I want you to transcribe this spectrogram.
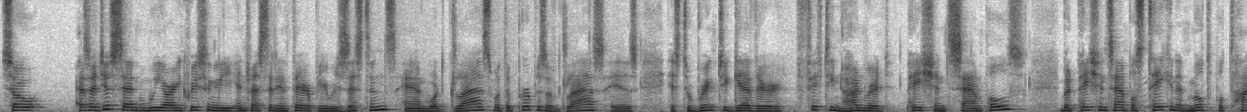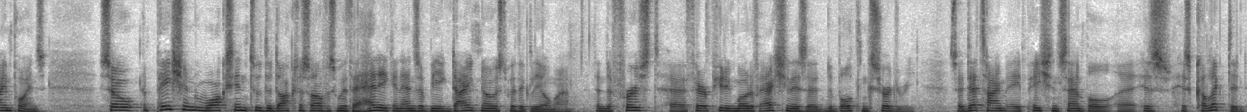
So as I just said, we are increasingly interested in therapy resistance, and what GLASS, what the purpose of GLASS is, is to bring together 1,500 patient samples, but patient samples taken at multiple time points. So a patient walks into the doctor's office with a headache and ends up being diagnosed with a glioma. Then the first uh, therapeutic mode of action is a debulking surgery. So at that time, a patient sample uh, is is collected,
